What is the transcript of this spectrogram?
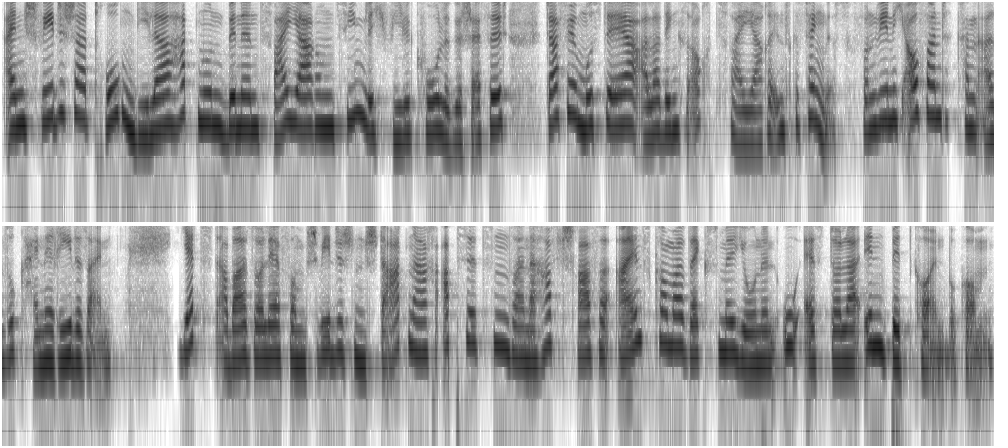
Ein schwedischer Drogendealer hat nun binnen zwei Jahren ziemlich viel Kohle gescheffelt. Dafür musste er allerdings auch zwei Jahre ins Gefängnis. Von wenig Aufwand kann also keine Rede sein. Jetzt aber soll er vom schwedischen Staat nach Absitzen seiner Haftstrafe 1,6 Millionen US-Dollar in Bitcoin bekommen.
